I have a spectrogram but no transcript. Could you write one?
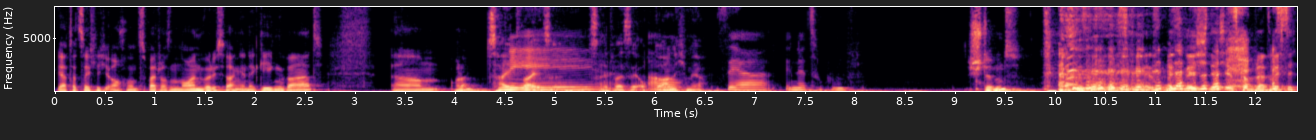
ja tatsächlich auch in 2009, würde ich sagen, in der Gegenwart. Ähm, oder? Zeitweise. Nee, Zeitweise auch gar nicht mehr. Sehr in der Zukunft. Stimmt. ist, ist richtig, ist komplett richtig.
